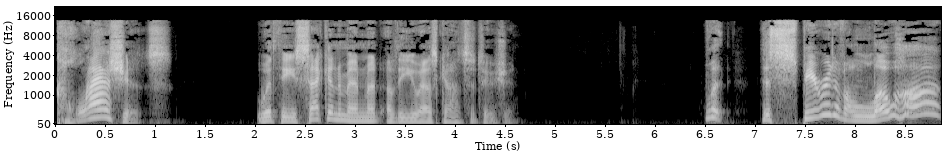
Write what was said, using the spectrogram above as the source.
clashes with the Second Amendment of the U.S. Constitution. What? The spirit of aloha?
